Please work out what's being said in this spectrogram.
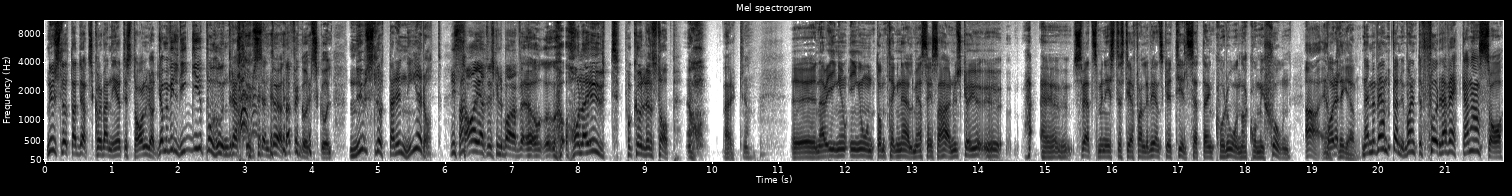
nu sluttar dödskurvan neråt i Stalingrad. Ja, men vi ligger ju på 100 000 döda för guds skull. Nu sluttar det neråt. Vi sa ju att vi skulle bara eh, hålla ut på kullens topp. Ja, verkligen. Uh, nej, inget, inget ont om Tegnell, men jag säger så här, nu ska ju uh, uh, svetsminister Stefan Löfven ska ju tillsätta en coronakommission. Ah, Var det, äntligen. nej men vänta nu, var det inte förra veckan han sa,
